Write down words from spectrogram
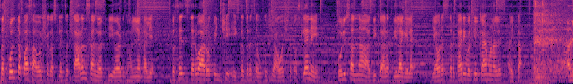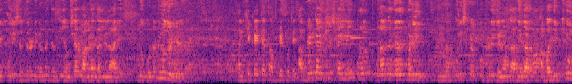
सखोल तपास आवश्यक असल्याचं कारण सांगत ही अट घालण्यात आली आहे. तसेच सर्व आरोपींची एकत्र चौकशी आवश्यक असल्याने पोलिसांना अधिकार दिला गेलाय. यावरच सरकारी वकील काय म्हणालेच ऐका. आणि पोलीस यंत्रणेकडनं त्याचा एमसीआर मागण्यात आलेला आहे. जो कोर्टाने मंजूर केलेला आहे. आणखी काही त्यात अपडेट होते? अपडेट काही विशेष काही नाही. पुढे कुणाला गरज पडली तर पोलीस कोठडी घेण्याचा अधिकार अबाधित ठेवून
